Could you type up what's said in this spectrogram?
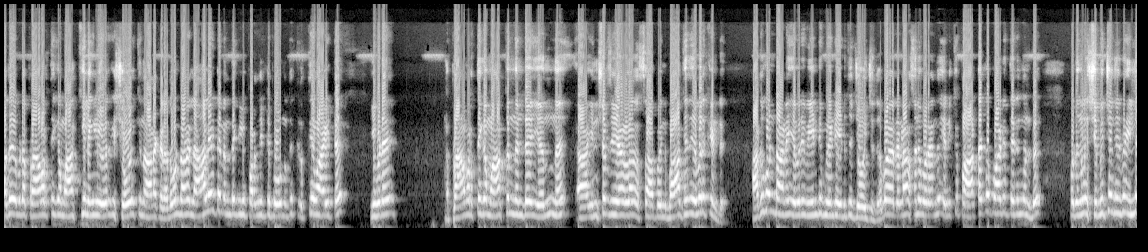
അത് ഇവിടെ പ്രാവർത്തികമാക്കിയില്ലെങ്കിൽ ഇവർക്ക് ചോദിക്കുന്ന നാണക്കേട്. അതുകൊണ്ടാണ് ലാലേട്ടൻ എന്തെങ്കിലും പറഞ്ഞിട്ട് പോകുന്നത് കൃത്യമായിട്ട് ഇവിടെ പ്രാവർത്തികമാക്കുന്നുണ്ട് എന്ന് ഇൻഷുർ ചെയ്യാനുള്ള ബാധ്യത ഇവർക്കുണ്ട്. അതുകൊണ്ടാണ് ഇവർ വീണ്ടും വീണ്ടും എടുത്ത് ചോദിച്ചത്. അപ്പൊ രണ്ടാസന് പറയുന്നത് എനിക്ക് പാട്ടൊക്കെ പാടി തരുന്നുണ്ട്. അപ്പൊ നിങ്ങൾ ക്ഷമിച്ചോ ചോദിച്ചാൽ ഇല്ല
